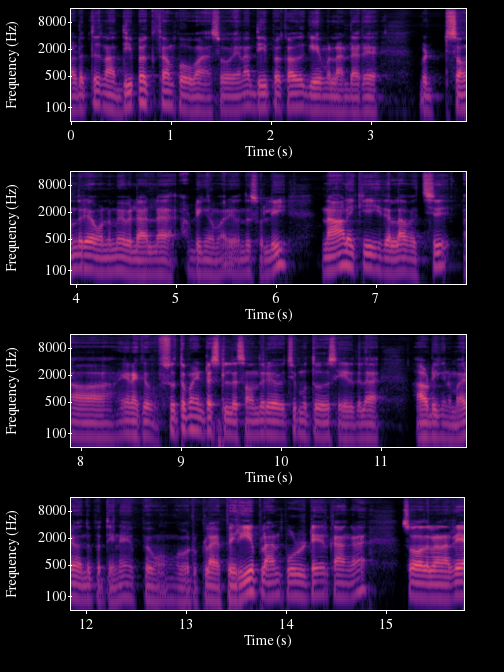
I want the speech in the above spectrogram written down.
அடுத்து நான் தீபக் தான் போவேன். ஸோ ஏன்னா தீபக்காவது கேம் விளாண்டாரு பட் சௌந்தர்யா ஒன்றுமே விளையாடல அப்படிங்கிற மாதிரி வந்து சொல்லி நாளைக்கு இதெல்லாம் வச்சு எனக்கு சுத்தமாக இன்ட்ரெஸ்ட் இல்லை சௌந்தர்யா வச்சு முத்துவை செய்கிறதுல அப்படிங்கிற மாதிரி வந்து பார்த்திங்கன்னா இப்போ இவங்க ஒரு பிளா பெரிய பிளான் போட்டுகிட்டே இருக்காங்க. ஸோ அதில் நிறைய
